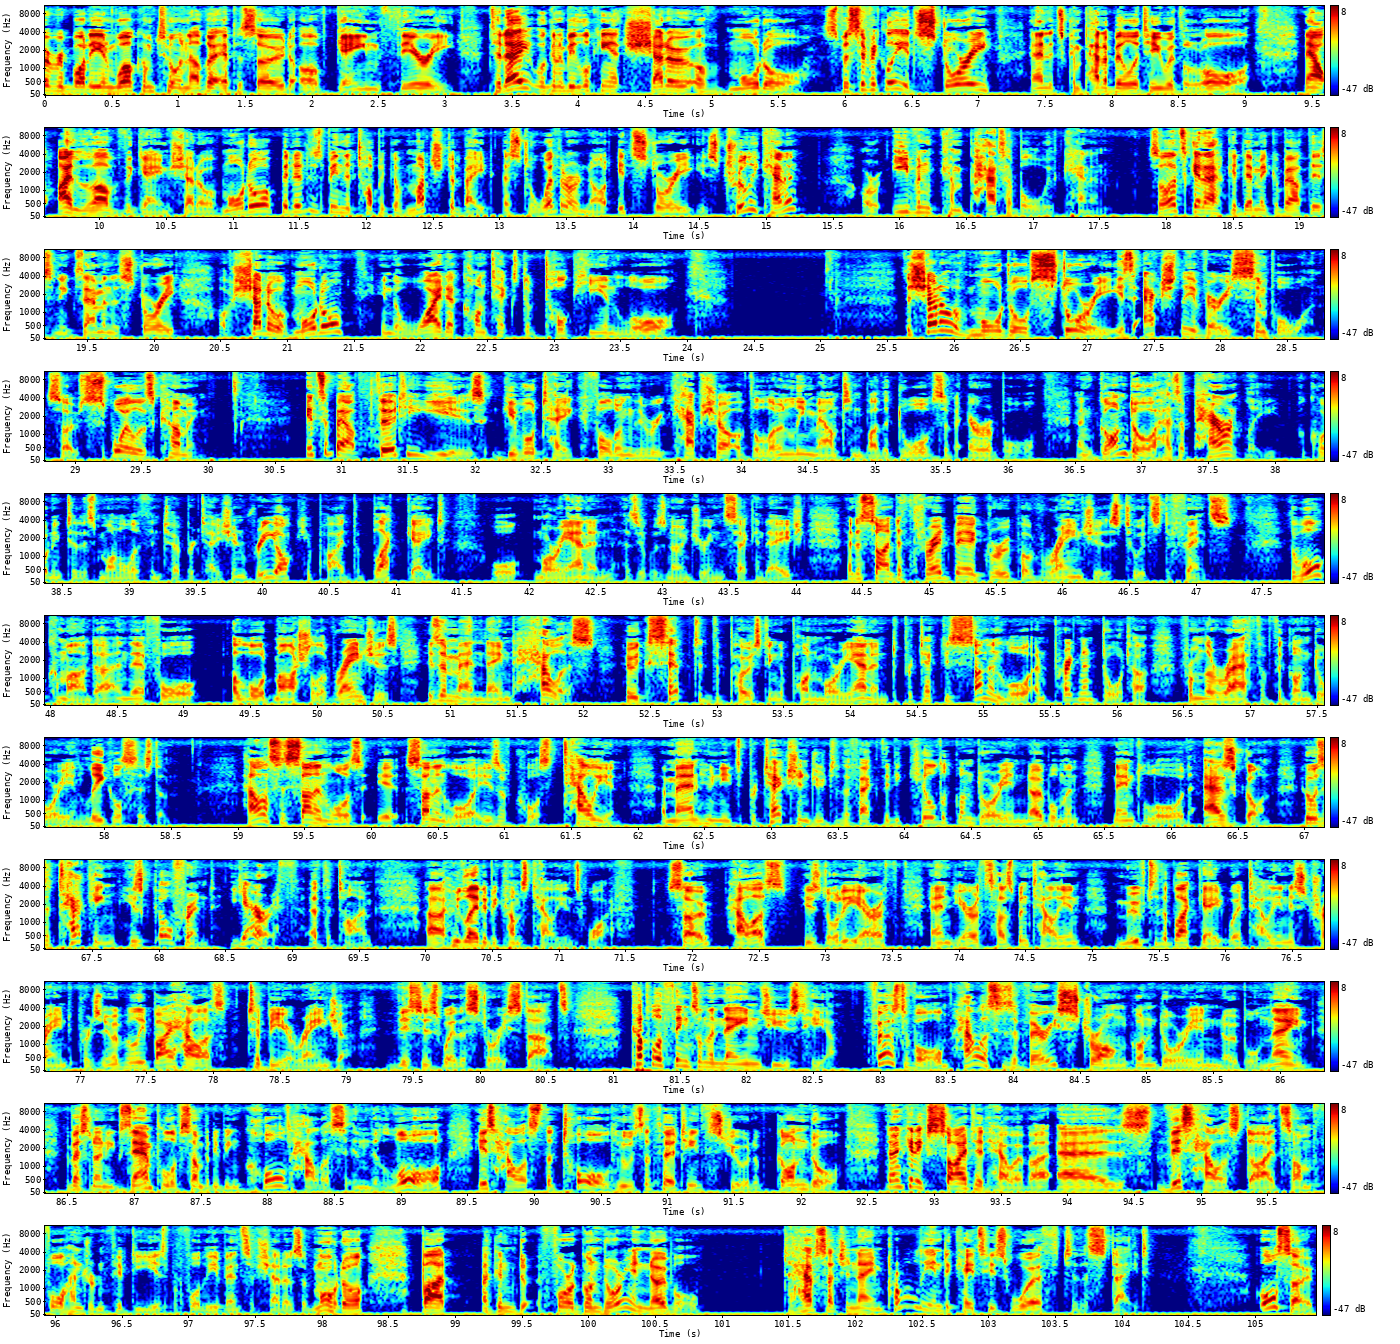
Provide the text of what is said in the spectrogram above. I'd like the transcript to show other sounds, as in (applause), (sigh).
everybody, and welcome to another episode of Game Theory. Today, we're going to be looking at Shadow of Mordor, specifically its story and its compatibility with lore. Now, I love the game Shadow of Mordor, but it has been the topic of much debate as to whether or not its story is truly canon or even compatible with canon. So let's get academic about this and examine the story of Shadow of Mordor in the wider context of Tolkien lore. The Shadow of Mordor story is actually a very simple one, so spoilers coming. It's about 30 years, give or take, following the recapture of the Lonely Mountain by the dwarves of Erebor, and Gondor has apparently, according to this monolith interpretation, reoccupied the Black Gate, or Morannon as it was known during the Second Age, and assigned a threadbare group of rangers to its defense. The Wall Commander, and therefore a Lord Marshal of Rangers, is a man named Hallas, who accepted the posting upon Morannon to protect his son-in-law and pregnant daughter from the wrath of the Gondorian legal system. Hallas' son-in-law is, of course, Talion, a man who needs protection due to the fact that he killed a Gondorian nobleman named Lord Asgon, who was attacking his girlfriend, Ioreth, at the time, uh, who later becomes Talion's wife. So, Hallas, his daughter Ioreth, and Ioreth's husband Talion move to the Black Gate where Talion is trained, presumably by Hallas, to be a ranger. This is where the story starts. A couple of things on the names used here. First of all, Hallas is a very strong Gondorian noble name. The best known example of somebody being called Hallas in the lore is Hallas the Tall, who was the 13th steward of Gondor. Don't get excited, however, as this Hallas died some 450 years before the events of Shadows of Mordor, but a Gond- for a Gondorian noble, to have such a name probably indicates his worth to the state. Also,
